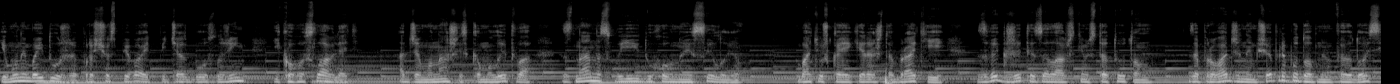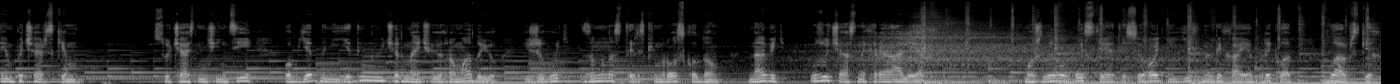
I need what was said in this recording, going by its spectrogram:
Йому не байдуже, про що співають під час богослужінь і кого славлять, адже монашеська молитва знана своєю духовною силою. Батюшка, як і решта братії, звик жити за лаврським статутом, запровадженим ще преподобним Феодосієм Печерським. Сучасні ченці об'єднані єдиною чернечою громадою і живуть за монастирським розкладом навіть у сучасних реаліях. Можливо, вистояти сьогодні їх надихає приклад лаврських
